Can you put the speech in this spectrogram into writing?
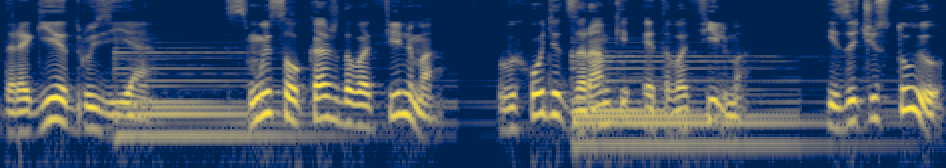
Дорогие друзья, смысл каждого фильма выходит за рамки этого фильма и зачастую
